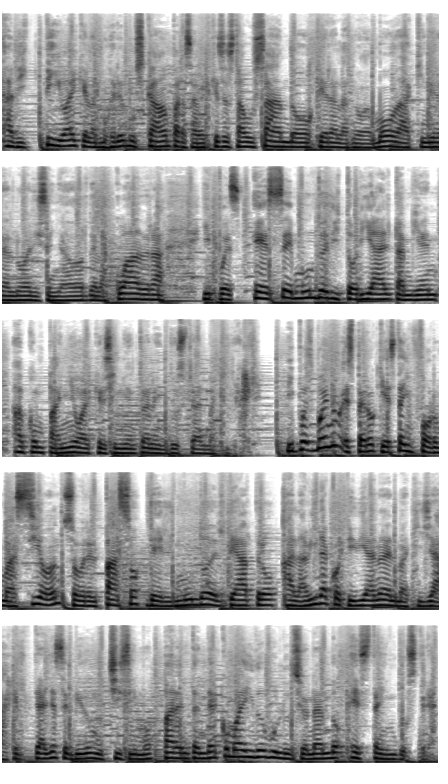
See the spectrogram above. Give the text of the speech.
adictiva y que las mujeres buscaban para saber qué se estaba usando, qué era la nueva moda, quién era el nuevo diseñador de la cuadra. Y pues ese mundo editorial también acompañó al crecimiento de la industria del maquillaje. Y pues bueno, espero que esta información sobre el paso del mundo del teatro a la vida cotidiana del maquillaje te haya servido muchísimo para entender cómo ha ido evolucionando esta industria.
